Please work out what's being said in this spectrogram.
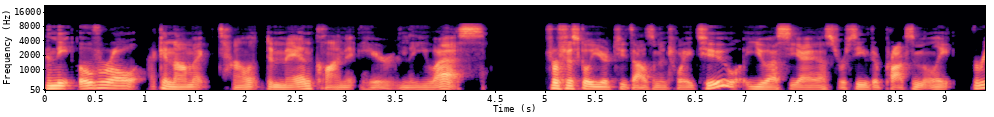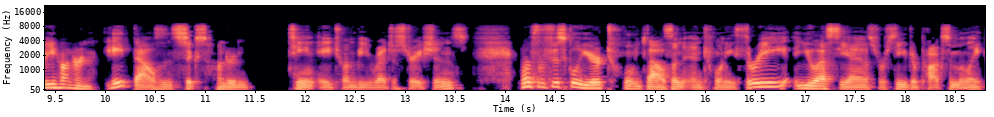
and the overall economic talent demand climate here in the US. For fiscal year 2022, USCIS received approximately 308,618 H 1B registrations. And for fiscal year 2023, USCIS received approximately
